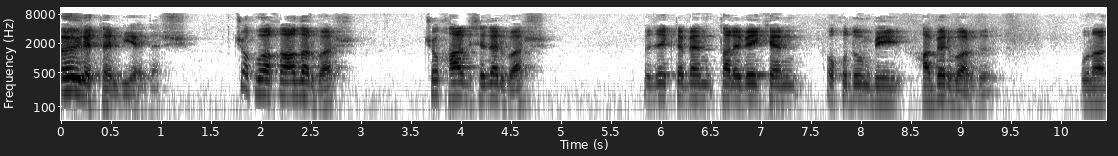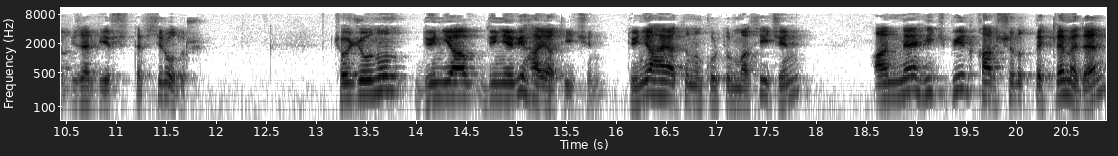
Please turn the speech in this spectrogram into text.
öyle terbiye eder. Çok vakalar var, çok hadiseler var. Özellikle ben talebeyken okuduğum bir haber vardı. Buna güzel bir tefsir olur. Çocuğunun dünya, dünyevi hayatı için, dünya hayatının kurtulması için anne hiçbir karşılık beklemeden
